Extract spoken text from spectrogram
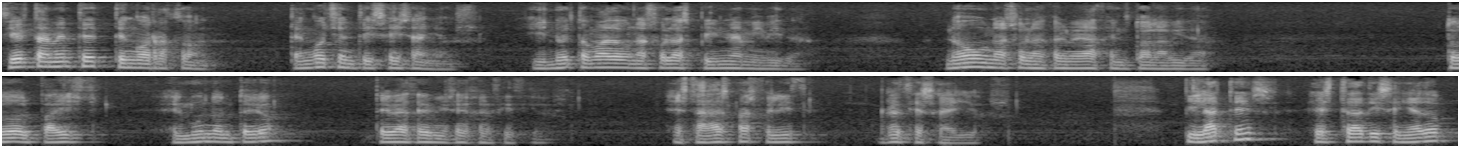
Ciertamente tengo razón. Tengo 86 años y no he tomado una sola aspirina en mi vida. No una sola enfermedad en toda la vida. Todo el país, el mundo entero, debe hacer mis ejercicios. Estarás más feliz gracias a ellos. Pilates está diseñado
